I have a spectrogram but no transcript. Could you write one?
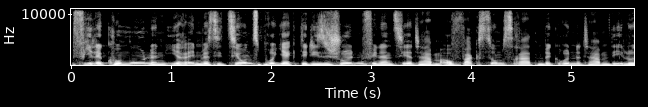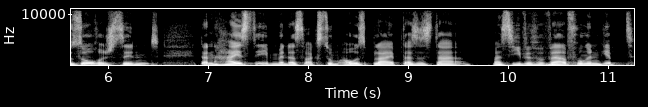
viele Kommunen ihre Investitionsprojekte, die sie schuldenfinanziert haben, auf Wachstumsraten begründet haben, die illusorisch sind, dann heißt eben, wenn das Wachstum ausbleibt, dass es da massive Verwerfungen gibt.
